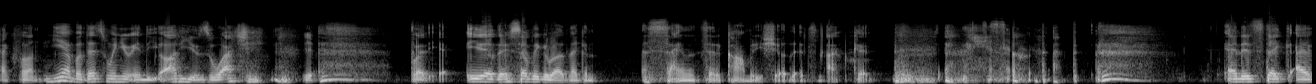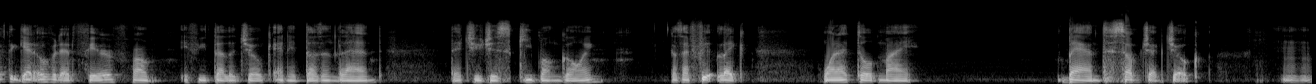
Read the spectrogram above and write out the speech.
like fun. yeah, but that's when you're in the audience watching. Yes. But you know, there's something about like an, a silence at a comedy show that's not good. So not- and it's like I have to get over that fear from if you tell a joke and it doesn't land, that you just keep on going. Because I feel like when I told my band subject joke, hmm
